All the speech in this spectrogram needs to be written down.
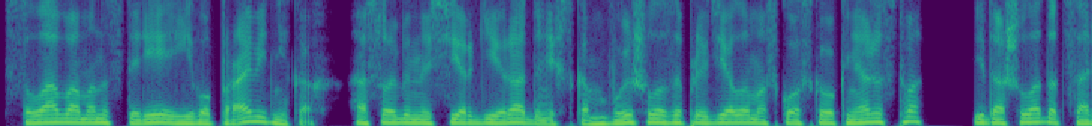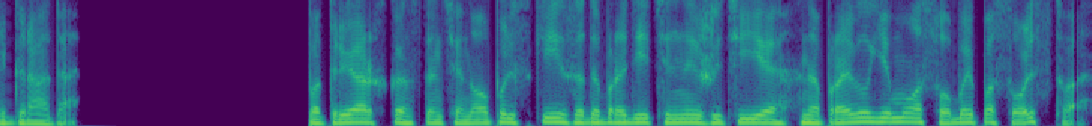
Слава о монастыре и его праведниках, особенно Сергии Радонежском, вышла за пределы Московского княжества и дошла до Царьграда. Патриарх Константинопольский за добродетельное житие направил ему особое посольство,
